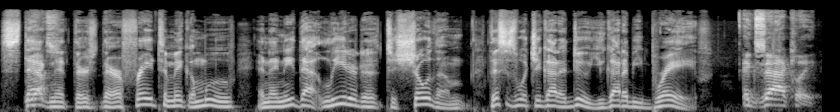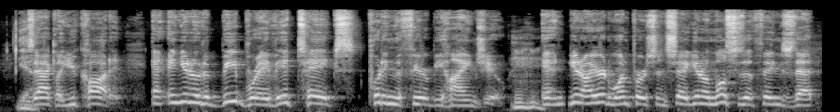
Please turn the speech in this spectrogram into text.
stagnant. They're they're afraid to make a move, and they need that leader to to show them this is what you got to do. You got to be brave. Exactly. Yeah. Exactly. You caught it. And, and, you know, to be brave, it takes putting the fear behind you. Mm-hmm. And, you know, I heard one person say, you know, most of the things that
